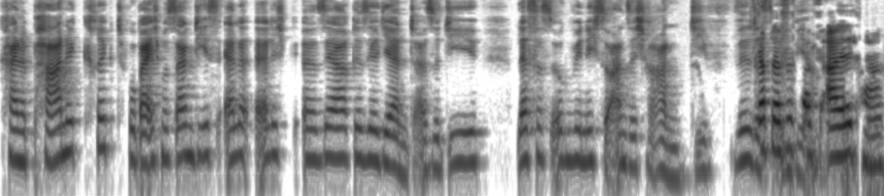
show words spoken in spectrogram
keine Panik kriegt. Wobei ich muss sagen, die ist ehrl ehrlich, äh, sehr resilient. Also, die lässt das irgendwie nicht so an sich ran. Die will Ich das glaube, das ist das. Alter.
